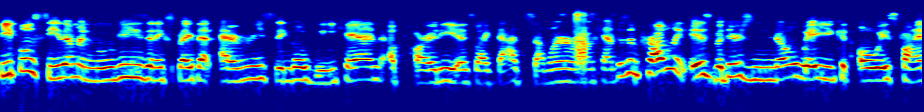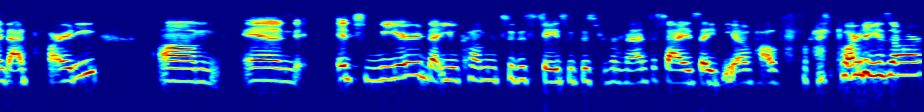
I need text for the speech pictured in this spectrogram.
people see them in movies and expect that every single weekend a party is like that somewhere around campus, and probably is, but there's no way you can always find that party. Um, and it's weird that you come to the states with this romanticized idea of how frat parties are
